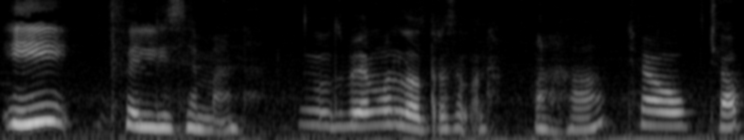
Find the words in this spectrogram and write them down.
y feliz semana. Nos vemos la otra semana. Ajá. Chao. Chao.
